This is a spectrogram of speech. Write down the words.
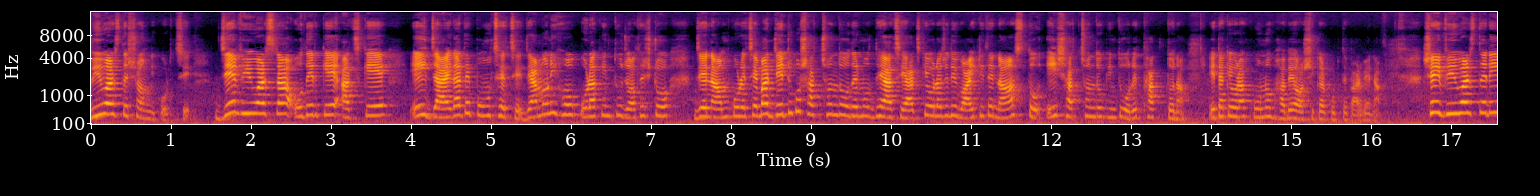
ভিউয়ার্সদের সঙ্গে করছে। যে ভিউয়ার্সরা ওদেরকে আজকে এই জায়গাতে পৌঁছেছে, যেমনই হোক ওরা কিন্তু যথেষ্ট যে নাম করেছে বা যেটুকু স্বাচ্ছন্দ্য ওদের মধ্যে আছে। আজকে ওরা যদি ওয়াইটিতে না আসতো, এই স্বাচ্ছন্দ্য কিন্তু ওদের থাকতো না। এটাকে ওরা কোনোভাবে অস্বীকার করতে পারবে না। সেই ভিউয়ার্সদেরই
